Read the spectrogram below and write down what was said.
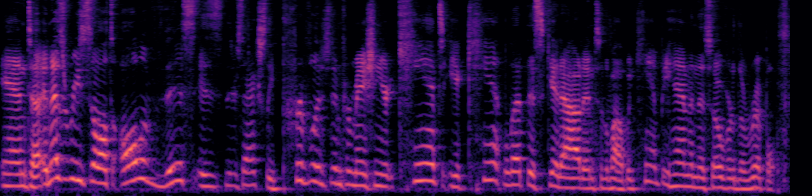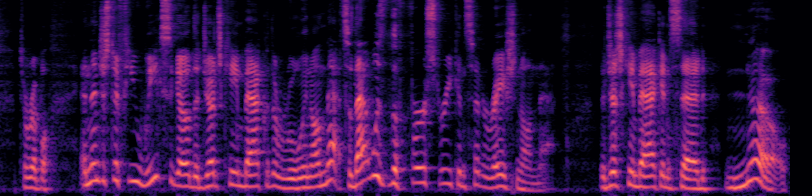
and uh, and as a result, all of this is there's actually privileged information. You can't you can't let this get out into the wild. We can't be handing this over to the Ripple to Ripple. And then just a few weeks ago, the judge came back with a ruling on that. So that was the first reconsideration on that. The judge came back and said no,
